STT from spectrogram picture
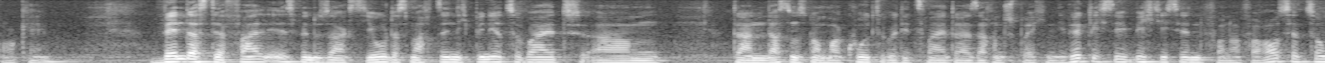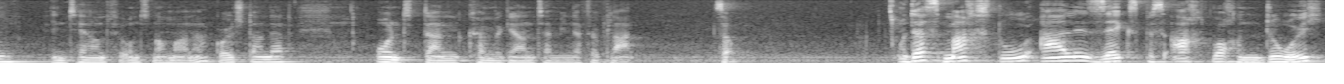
Okay? Wenn das der Fall ist, wenn du sagst, jo, das macht Sinn, ich bin jetzt soweit, ähm, dann lass uns noch mal kurz über die zwei, drei Sachen sprechen, die wirklich wichtig sind von der Voraussetzung, intern für uns nochmal, ne? Goldstandard. Und dann können wir gerne einen Termin dafür planen. So. Und das machst du alle sechs bis acht Wochen durch,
